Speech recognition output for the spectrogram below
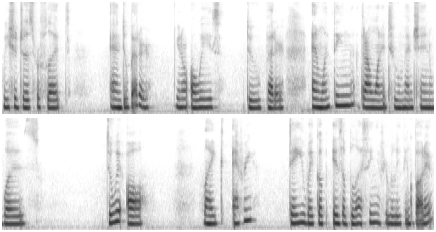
We should just reflect and do better. You know, always do better. And one thing that I wanted to mention was do it all. Like every day you wake up is a blessing if you really think about it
